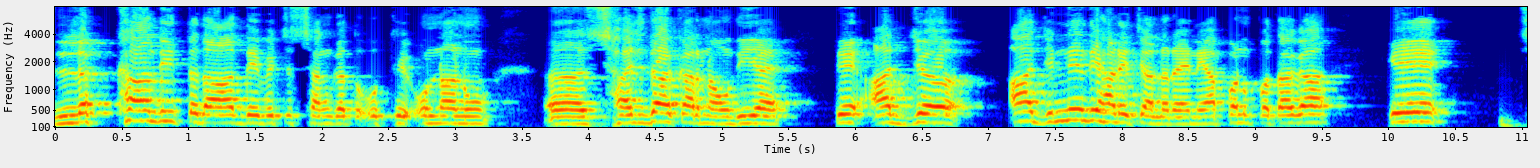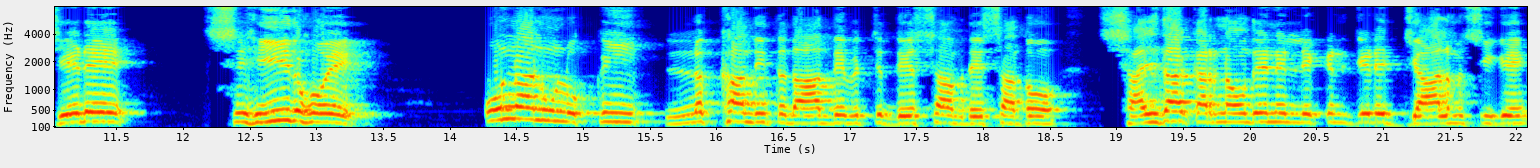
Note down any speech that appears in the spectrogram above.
ਲੱਖਾਂ ਦੀ ਤਾਦਾਦ ਦੇ ਵਿੱਚ ਸੰਗਤ ਉੱਥੇ ਉਹਨਾਂ ਨੂੰ ਅਹ, ਸਜਦਾ ਕਰਨ ਆਉਂਦੀ ਹੈ। ਤੇ ਅੱਜ ਆ ਜਿੰਨੇ ਦਿਹਾੜੇ ਚੱਲ ਰਹੇ ਨੇ ਆਪਾਂ ਨੂੰ ਪਤਾਗਾ ਕਿ ਜਿਹੜੇ ਸ਼ਹੀਦ ਹੋਏ ਉਹਨਾਂ ਨੂੰ ਲੋਕੀ ਲੱਖਾਂ ਦੀ ਤਾਦਾਦ ਦੇ ਵਿੱਚ ਦੇਸ਼ਾਂ ਵਿਦੇਸ਼ਾਂ ਤੋਂ ਸਜਦਾ ਕਰਨ ਆਉਂਦੇ ਨੇ ਲੇਕਿਨ ਜਿਹੜੇ ਜ਼ਾਲਮ ਸੀਗੇ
